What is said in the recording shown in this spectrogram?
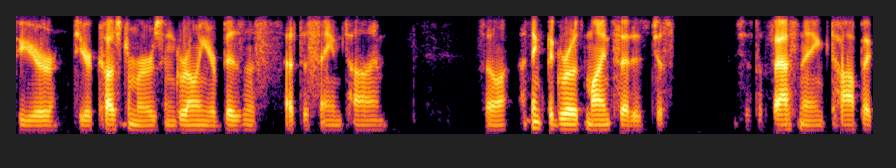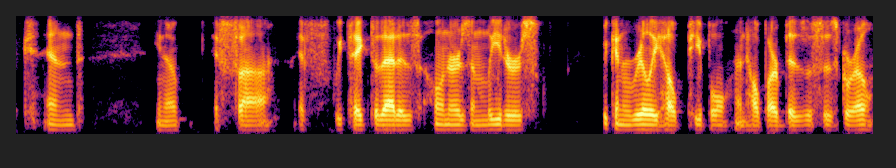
to your to your customers and growing your business at the same time. So I think the growth mindset is just just a fascinating topic and you know if uh, if we take to that as owners and leaders, we can really help people and help our businesses grow.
